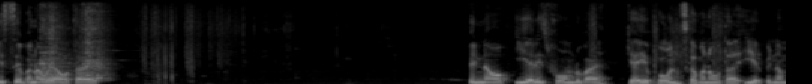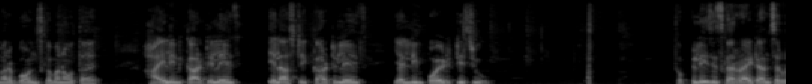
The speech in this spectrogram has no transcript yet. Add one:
किससे बना हुआ होता है? Pinna of ear is formed by, क्या ये बोन्स का बना होता है? ईयर पिन्ना हमारे बोन्स का बना होता है। हाइलिन कार्टिलेज, इलास्टिक कार्टिलेज या लिम्पॉइड टिश्यू। तो प्लीज़ इसका राइट आंसर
